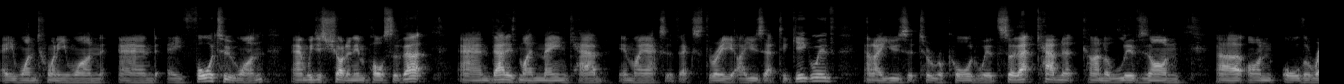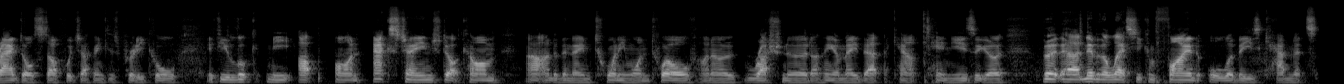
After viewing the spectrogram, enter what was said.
a 121, and a 421, and we just shot an impulse of that, and that is my main cab in my Axe FX3. I use that to gig with, and I use it to record with. So that cabinet kind of lives on uh, on all the Ragdoll stuff, which I think is pretty cool. If you look me up on axechange.com uh, under the name 2112, I know Rush Nerd, I think I made that account 10 years ago, but uh, nevertheless, you can find all of these cabinets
